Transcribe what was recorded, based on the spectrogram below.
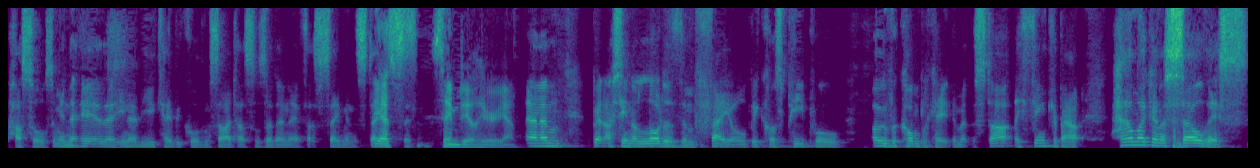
hustles. I mean, the, the, you know, the UK we call them side hustles. I don't know if that's the same in the states. Yes, but, same deal here. Yeah. Um, but I've seen a lot of them fail because people overcomplicate them at the start. They think about how am I going to sell this,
